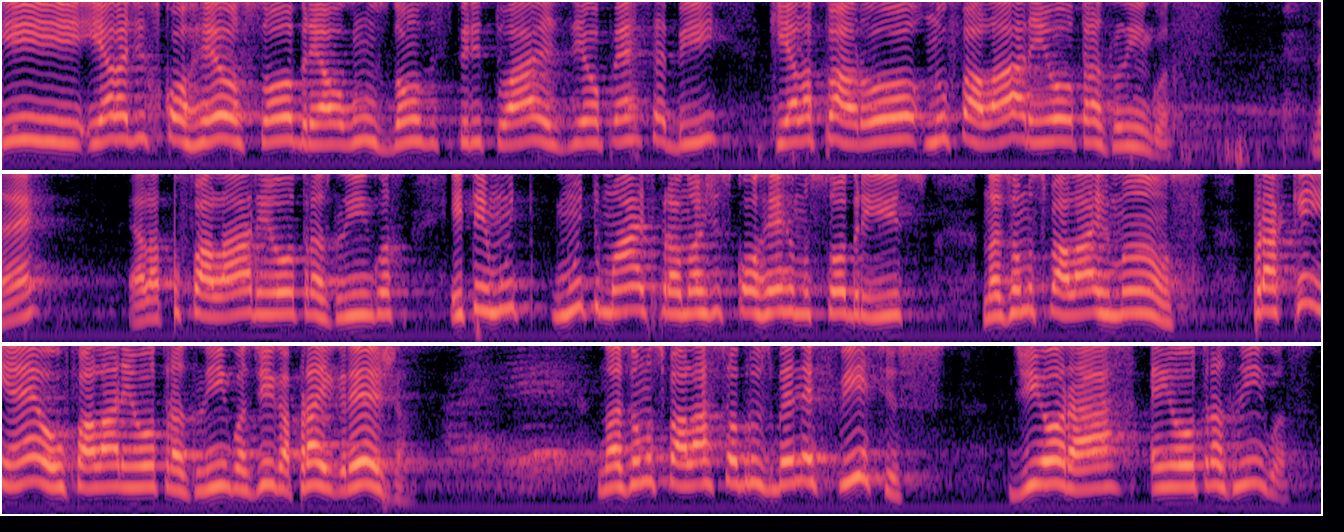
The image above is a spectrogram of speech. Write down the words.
e, e ela discorreu sobre alguns dons espirituais e eu percebi que ela parou no falar em outras línguas, né? Ela falar em outras línguas e tem muito, muito mais para nós discorrermos sobre isso. Nós vamos falar, irmãos, para quem é o falar em outras línguas? Diga, para a igreja. Nós vamos falar sobre os benefícios de orar em outras línguas.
